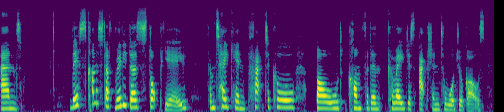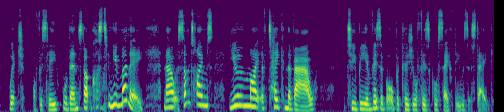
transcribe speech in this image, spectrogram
And this kind of stuff really does stop you from taking practical, bold, confident, courageous action towards your goals, which obviously will then start costing you money. Now, sometimes you might have taken the vow to be invisible because your physical safety was at stake.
